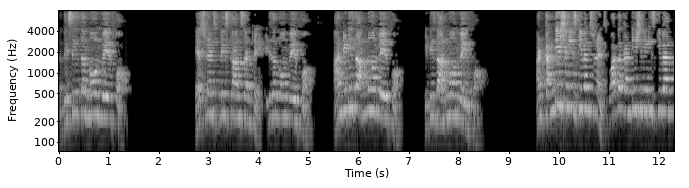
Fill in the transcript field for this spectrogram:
This is the known waveform. Yes, students, please concentrate. It is a known waveform. And it is the unknown waveform. It is the unknown waveform. And condition is given students. What the condition it is given?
